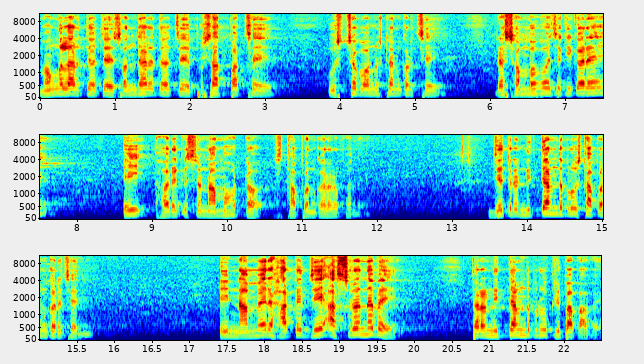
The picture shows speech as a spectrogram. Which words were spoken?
মঙ্গল আরতি হচ্ছে, সন্ধ্যা আরতি হচ্ছে, প্রসাদ পাচ্ছে, উৎসব অনুষ্ঠান করছে। এটা সম্ভব হয়েছে কি করে? এই হরে কৃষ্ণ নামহট্ট স্থাপন করার ফলে। যেহেতু নিত্যানন্দ প্রভু স্থাপন করেছেন, এই নামের হাটে যে আশ্রয় নেবে, তারা নিত্যানন্দ প্রভু কৃপা পাবে।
